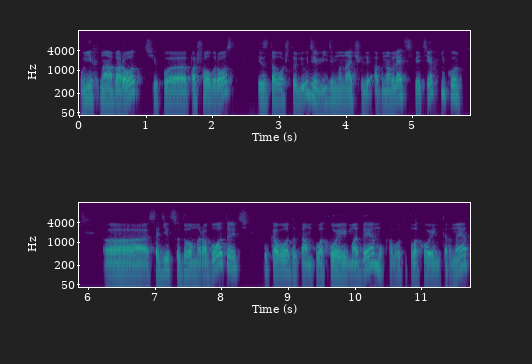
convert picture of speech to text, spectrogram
у них наоборот, типа, пошел рост из-за того, что люди, видимо, начали обновлять себе технику, э, садиться дома работать, у кого-то там плохой модем, у кого-то плохой интернет,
